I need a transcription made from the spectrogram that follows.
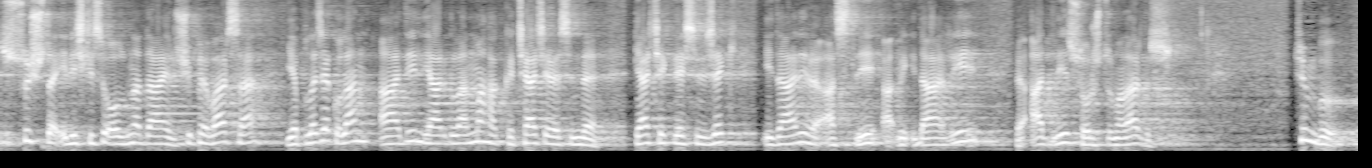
suçla ilişkisi olduğuna dair şüphe varsa yapılacak olan adil yargılanma hakkı çerçevesinde gerçekleştirecek idari ve asli idari ve adli soruşturmalardır. Tüm bu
